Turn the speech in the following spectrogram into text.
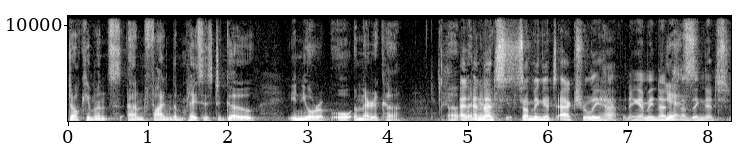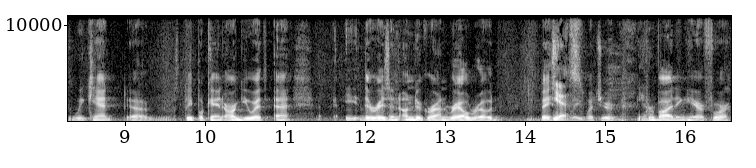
documents and find them places to go in Europe or America. Uh, and, and that's something that's actually happening. I mean, that's yes. something that's we can't, uh, people can't argue with. Uh, there is an underground railroad, basically, yes. what you're yeah. providing here for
